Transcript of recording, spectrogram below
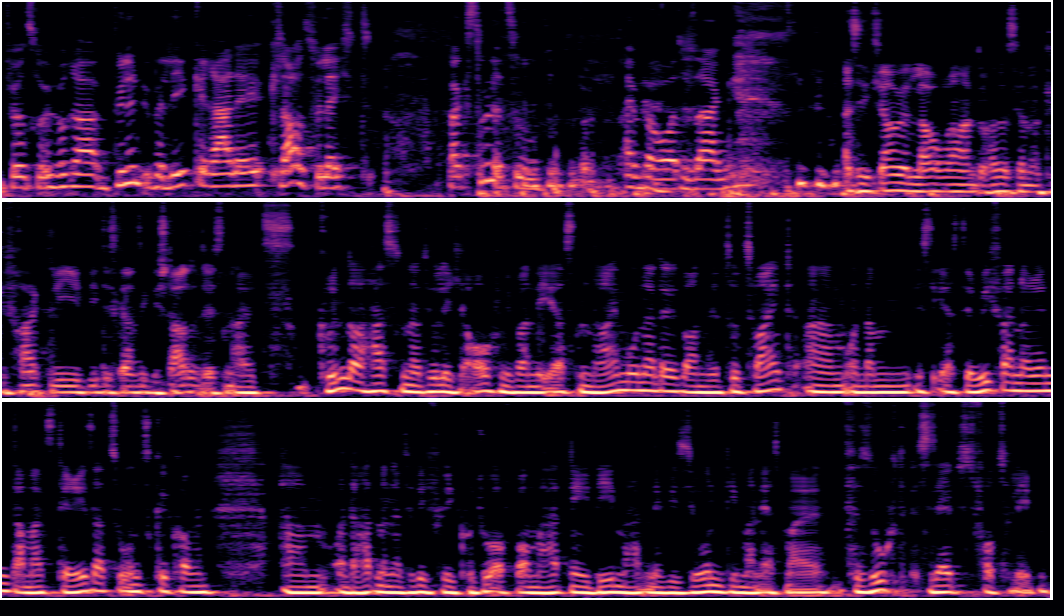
Für unsere Hörer, Billen überlegt gerade, Klaus, vielleicht magst du dazu ein paar Worte sagen? Also ich glaube, Laura, du hattest ja noch gefragt, wie, wie das Ganze gestartet ist. Als Gründer hast du natürlich auch, wir waren die ersten drei Monate, waren wir zu zweit ähm, und dann ist die erste Refinerin, damals Theresa, zu uns gekommen. Ähm, und da hat man natürlich für die Kulturaufbau, man hat eine Idee, man hat eine Vision, die man erstmal versucht, selbst vorzuleben.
